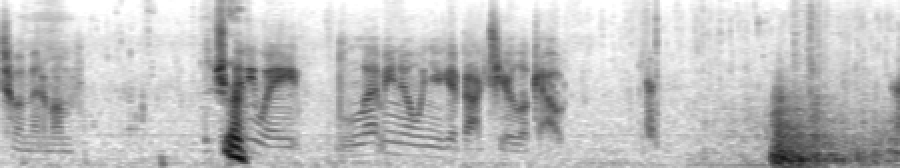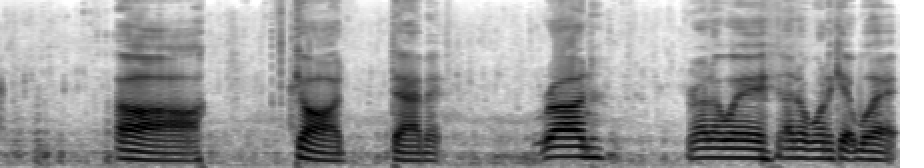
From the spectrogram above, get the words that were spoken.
to a minimum. Sure. Anyway, let me know when you get back to your lookout. Ah, god damn it. Run! Run away. I don't want to get wet.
